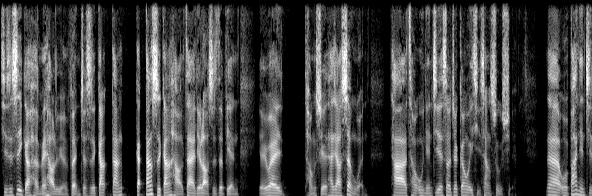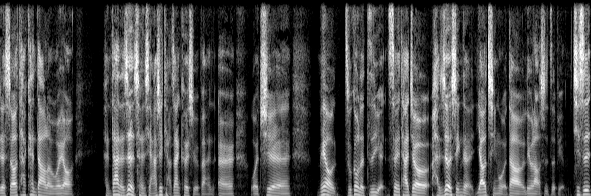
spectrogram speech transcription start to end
其实是一个很美好的缘分，就是刚当刚当时刚好在刘老师这边有一位同学，他叫盛文。他从五年级的时候就跟我一起上数学，那我八年级的时候，他看到了我有很大的热忱，想要去挑战科学班，而我却没有足够的资源，所以他就很热心的邀请我到刘老师这边。其实，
